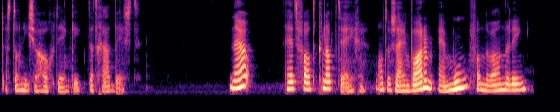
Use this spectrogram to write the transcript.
dat is toch niet zo hoog, denk ik. Dat gaat best. Nou, het valt knap tegen, want we zijn warm en moe van de wandeling.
